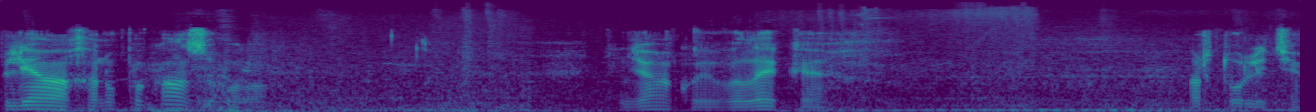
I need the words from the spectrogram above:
Бляха, ну показувало. Дякую, велике. Артуліті.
